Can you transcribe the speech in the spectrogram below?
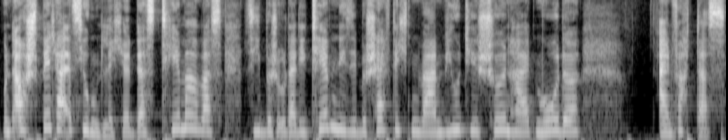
Und auch später als Jugendliche, das Thema, was sie oder die Themen, die sie beschäftigten, waren Beauty, Schönheit, Mode, einfach das.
